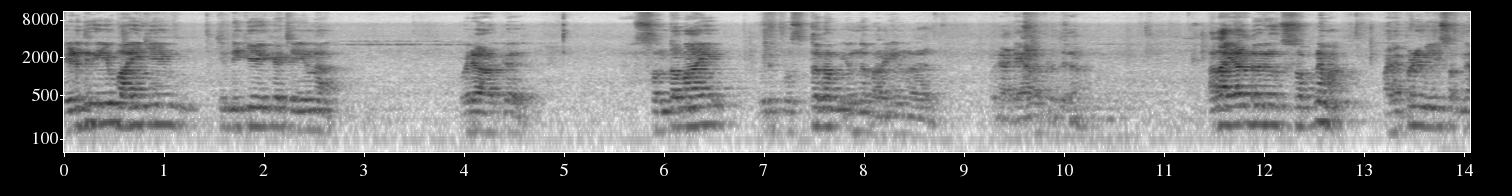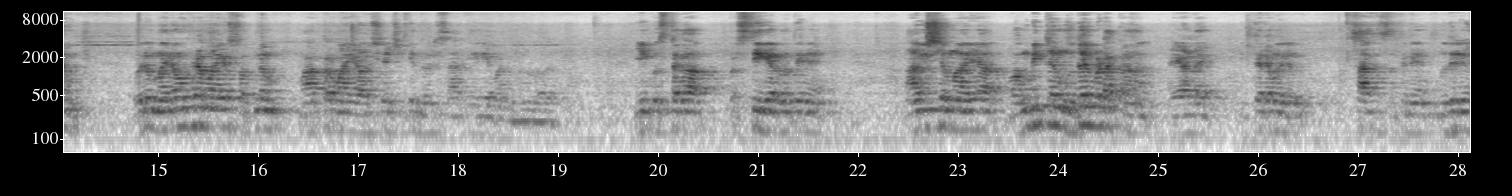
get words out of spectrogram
എഴുതുകയും വായിക്കുകയും ചിന്തിക്കുകയും ഒക്കെ ചെയ്യുന്ന ഒരാൾക്ക് സ്വന്തമായി ഒരു പുസ്തകം എന്ന് പറയുന്നത് ഒരു അടയാളപ്പെടുത്തലാണ്. അത് അയാളുടെ ഒരു സ്വപ്നമാണ്. പലപ്പോഴും ഈ സ്വപ്നം ഒരു മനോഹരമായ സ്വപ്നം മാത്രമായി അവശേഷിക്കുന്ന ഒരു സാഹചര്യമാണ് എന്നുള്ളത് ഈ പുസ്തക പ്രസിദ്ധീകരണത്തിന് ആവശ്യമായ വമ്പിച്ച മുതൽ മുടക്കാണ് അയാളെ ഇത്തരമൊരു സാഹസത്തിന് മുതിരിൽ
